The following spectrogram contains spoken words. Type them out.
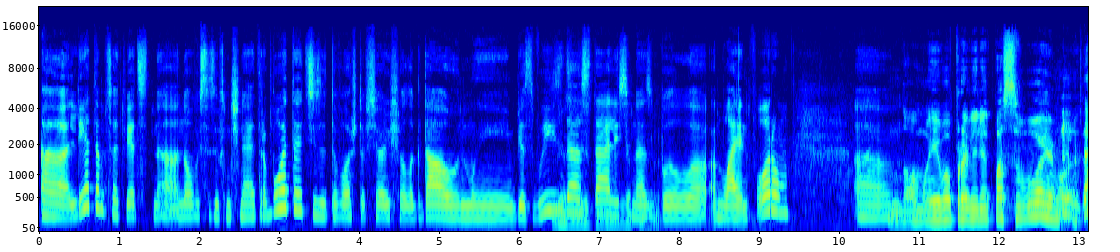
А летом, соответственно, новый созыв начинает работать. Из-за того, что все еще локдаун, мы без выезда выезда, да, остались. я У нас помню. был э, онлайн-форум. Эм, Но мы его провели по-своему. да.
